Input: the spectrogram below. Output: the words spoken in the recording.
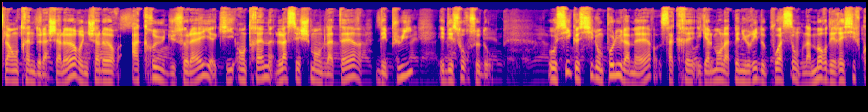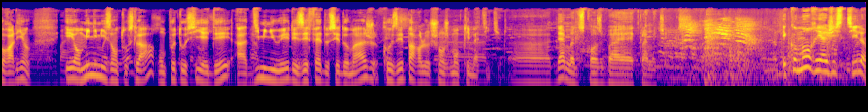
Cela entraîne de la chaleur, une chaleur accrue du soleil qui entraîne l'assèchement de la terre, des puits et des sources d'eau. Aussi que si l'on pollue la mer, ça crée également la pénurie de poissons, la mort des récifs coralliens. Et en minimisant tout cela, on peut aussi aider à diminuer les effets de ces dommages causés par le changement climatique. Et comment réagissent-ils?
